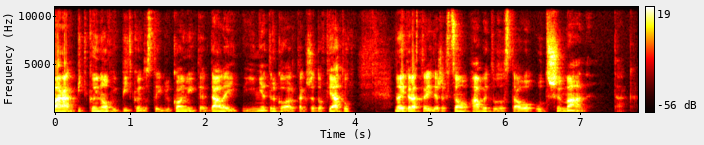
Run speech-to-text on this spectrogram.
parach bitcoinowych, bitcoin do stablecoinu i tak dalej, i nie tylko, ale także do fiatów. No i teraz traderzy chcą, aby to zostało utrzymane. Tak.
